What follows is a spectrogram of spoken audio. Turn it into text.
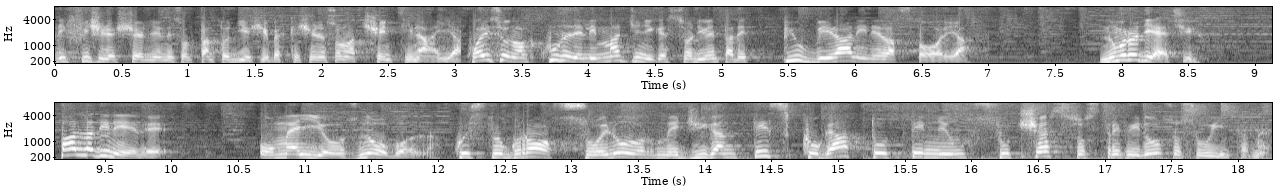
difficile sceglierne soltanto 10 perché ce ne sono a centinaia. Quali sono alcune delle immagini che sono diventate più virali nella storia? Numero 10. Palla di neve, o meglio Snowball. Questo grosso, enorme, gigantesco gatto ottenne un successo strepitoso su internet.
